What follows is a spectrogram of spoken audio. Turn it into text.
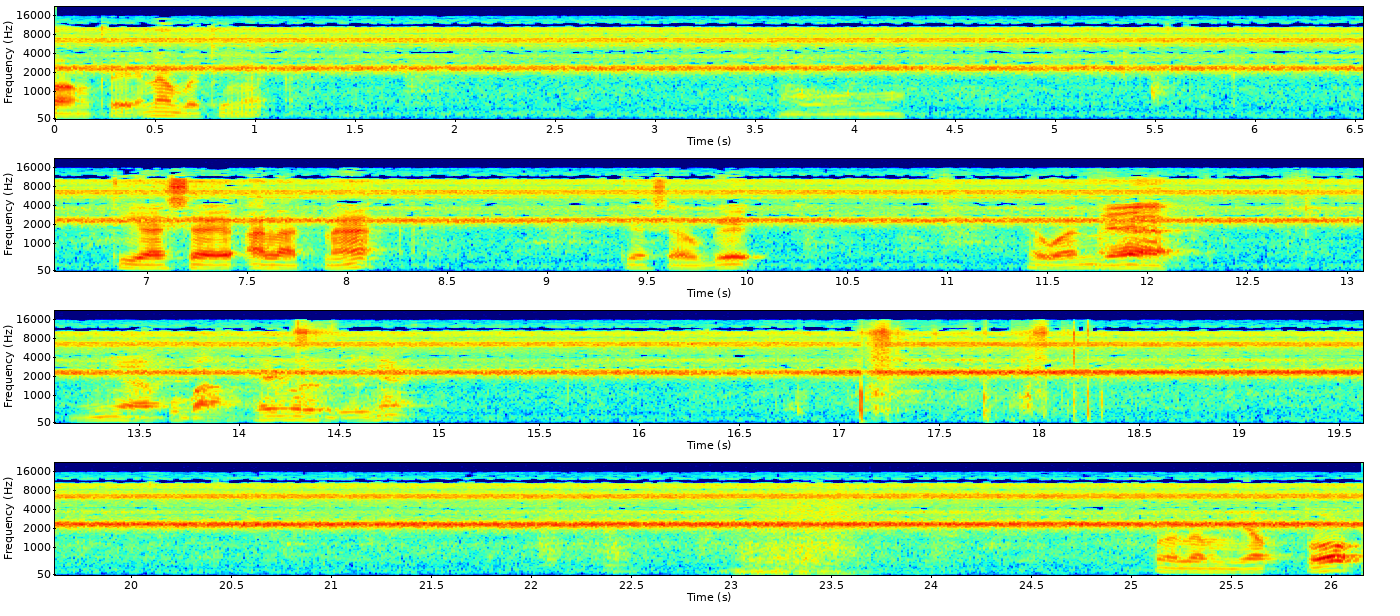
bangke nah batinya oh. tiasa alatna tiasa oge hewan ya. Ini aku bangke ngambilnya Falam yakto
